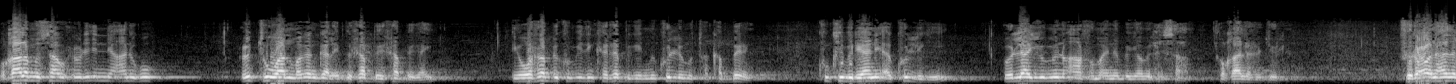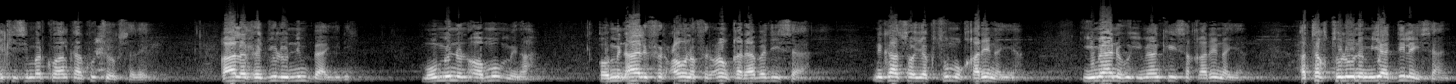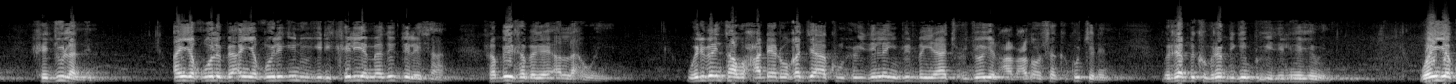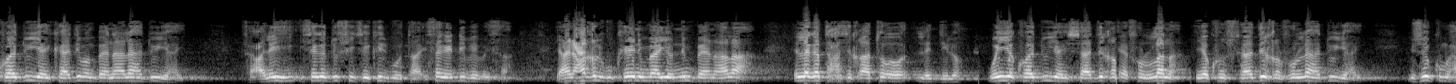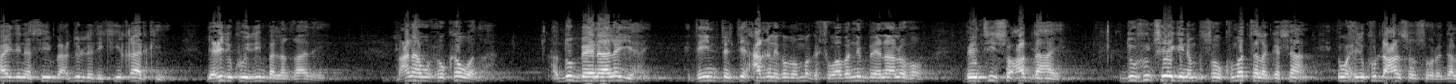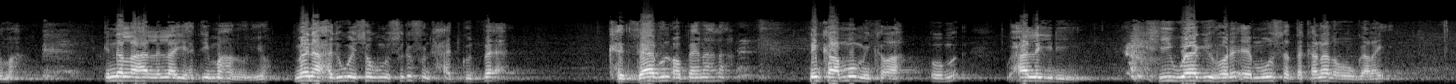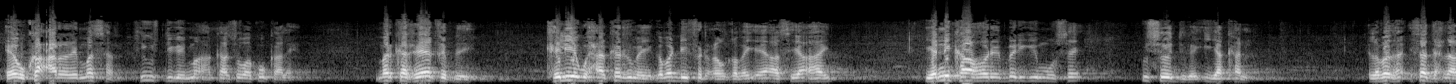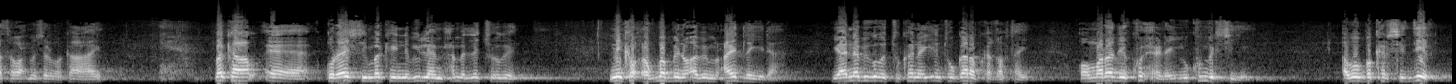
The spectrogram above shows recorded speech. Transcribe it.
waqaala muuse wuxuu ihi inii anigu عدتوا وان مغان قال بربي ربي يو ربكم إذن كربي من كل متكبر ككبرياني أكلي ولا يؤمنوا أنفمين بيوم الحساب وقال الرجل فرعون هذا الكيس مركو هالكا كتو أكسدي قال الرجل نمبايني مؤمن أو مؤمنة أو من آل فرعون فرعون قرابة ديسا نكاسو يكتم قرنية إيمانه إيمان كيس قرنية أتقتلون مياد ديليسان رجولا نمبايني أن يقول بأن يقول إنه يجري كليا ما ذو لسان ربي ربي الله هو ولبا انت وحدير وقد جاءكم حيدين لين بالبينات حجويا عاد عضون شك كجرين من ربكم ربكم بيدين يمين وإن يكو هدو يهي كاذبا بأنا لا هدو يهي فعليه إساق دوشي سيكذبو تا إساق ديبي بيسا يعني عقلك كين ما ينم بأنا لا إلا قد تحسيقاته للدلو وإن يكو هدو يهي صادقا رن لنا يكون صادقا رن لها هدو يهي يسوكم حيدين أسيب بعد الذي كي قاركي yaciidinku idiin ballan qaaday macnaha wuxuu ka wadaa hadduu beenaalo yahay hadee in daldi caqligaba ma gasho waaba nin beenaalaho beentiisu caddahay hadduu run sheegayna soo kuma tala gashaan in wax idinku dhacaan soo suuragal maaha in allaha lalaa yahdii ma hanuuniyo man axad huwa isagu musrifun xadgudba ah kadaabun oo beenaala ah. ninkaa muuminka ah oo waxaa la yidhi kii waagii hore ee muuse dakanada uu galay ee uu ka cararay masar kii usdigay maaha kaasu waa ku kale marka reer qibli keliya ka rumeeyey gabadhii fircoon qabay ee aasiya ahayd iyo hore berigii muuse usoo digay iyo kan labada saddexdaasa wax muslima ka ahayd markaa qurayshtii markay nabiyullaahi maxamed la joogeen ninka cuqba binu abi mucayd la yidhaah yaa nabiga oo tukanaya intuu garabka qabtay oo maradii ku xidhay yuu ku mirsiiyey abuubakar sidiiq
